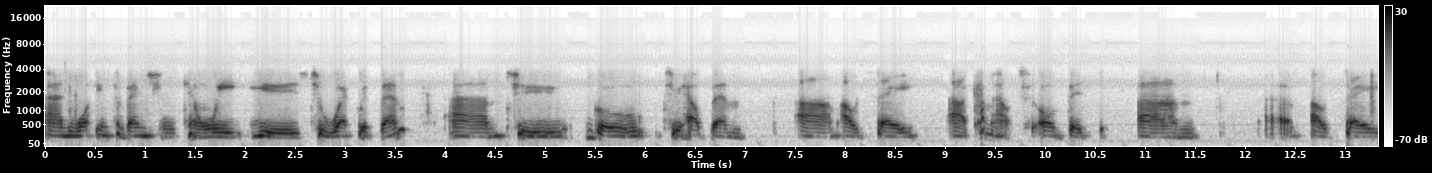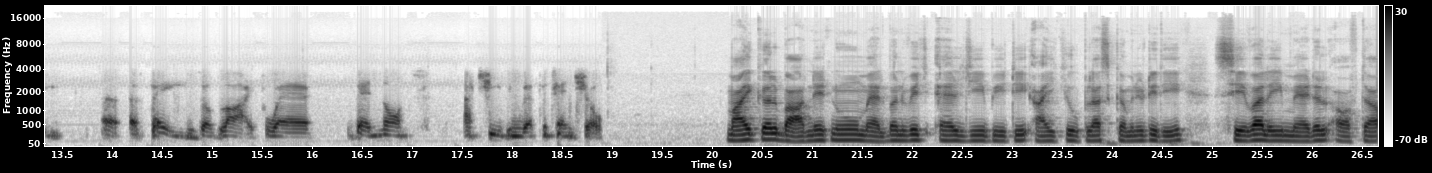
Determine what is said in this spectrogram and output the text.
And what interventions can we use to work with them um, to go to help them um, I would say, uh, come out of this, um, uh, I would say, a, a phase of life where they're not achieving their potential. Michael Barnett ਨੂੰ ਮੈਲਬਨ ਵਿੱਚ LGBTIQ+ ਕਮਿਊਨਿਟੀ ਦੀ ਸੇਵਾ ਲਈ medal of the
